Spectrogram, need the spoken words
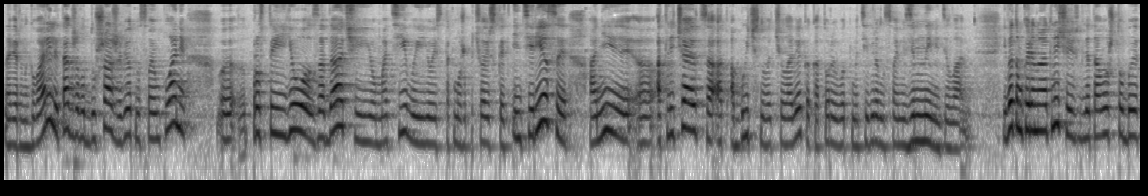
наверное, говорили, также вот душа живет на своем плане, э, просто ее задачи, ее мотивы, ее, если так можно по-человечески сказать, интересы, они э, отличаются от обычного человека, который вот мотивирован своими земными делами. И в этом коренное отличие для того, чтобы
